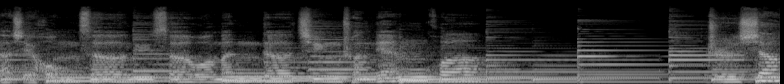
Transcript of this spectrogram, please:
那些红色、绿色，我们的青春年华，志向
